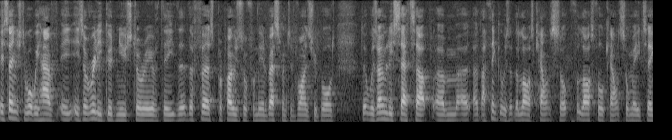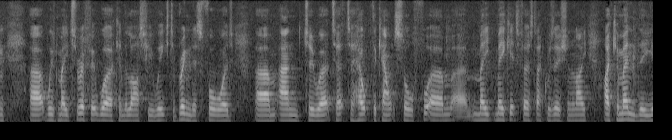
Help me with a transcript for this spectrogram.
essentially, what we have is, a really good news story of the, the the first proposal from the Investment Advisory Board that was only set up. Um, I think it was at the last council last full council meeting. Uh, we've made terrific work in the last few weeks to bring this forward um, and to, uh, to to help the council for, um, make make its first acquisition. And I I commend the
